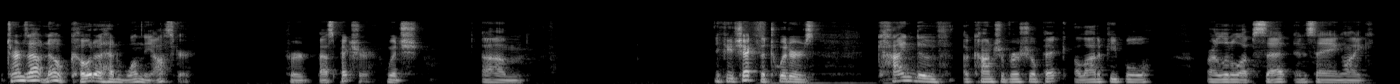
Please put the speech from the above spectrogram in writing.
It turns out, no, Coda had won the Oscar for Best Picture, which, um, if you check the Twitters, kind of a controversial pick. A lot of people are a little upset and saying like,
